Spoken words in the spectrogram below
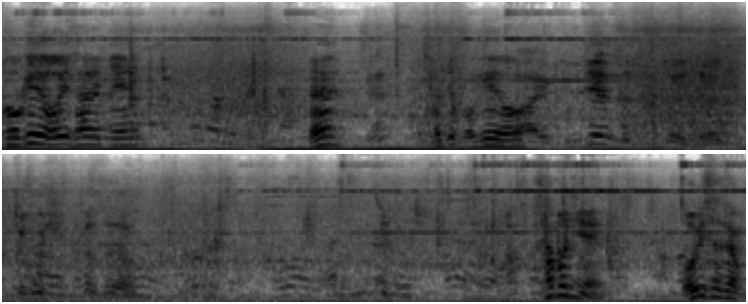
보게요 어디 사장님 예? 자주 보게요. 아, 군대에서 저, 저, 저거 싶어서. 사모님 어디 사장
